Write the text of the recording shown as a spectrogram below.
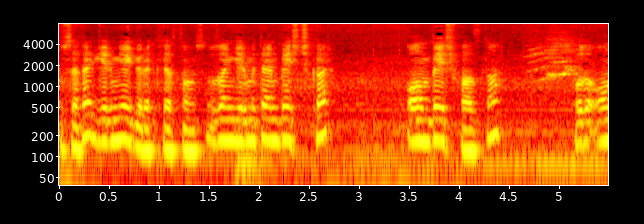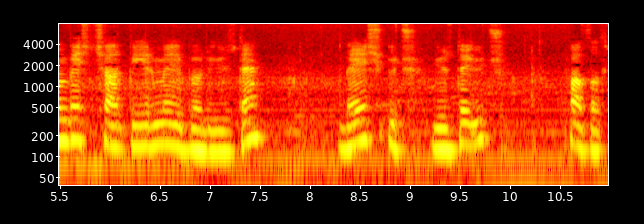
bu sefer 20'ye göre kıyaslamamız. O zaman 20'den 5 çıkar. 15 fazla. O da 15 çarpı 20 bölü 100'den 5 3 yüzde 3 fazladır.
